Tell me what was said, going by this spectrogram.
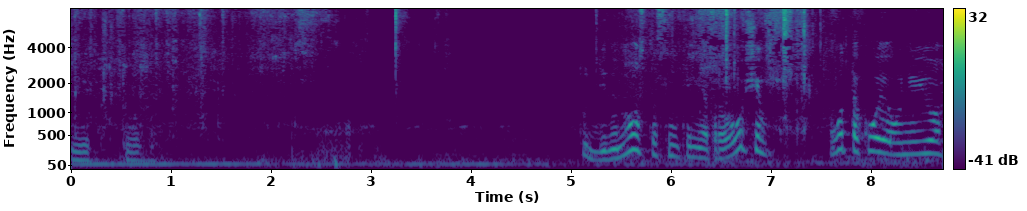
Какие тоже. Тут 90 сантиметров. В общем, вот такое у нее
